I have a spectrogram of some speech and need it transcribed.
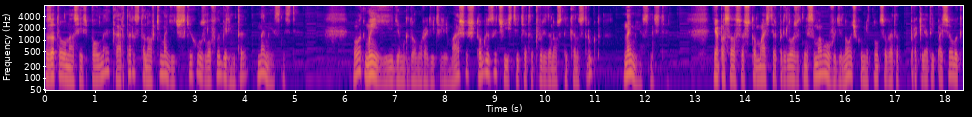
«Зато у нас есть полная карта расстановки магических узлов лабиринта на местности». Вот мы и едем к дому родителей Маши, чтобы зачистить этот вредоносный конструкт на местности. Я опасался, что мастер предложит мне самому в одиночку метнуться в этот проклятый поселок,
